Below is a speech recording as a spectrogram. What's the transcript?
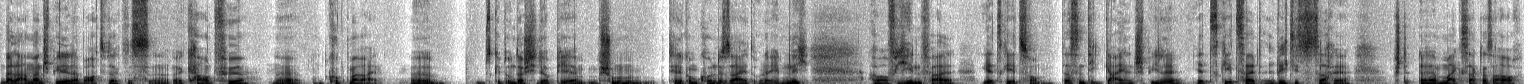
Und alle anderen Spiele, da braucht ihr das äh, Account für. Ne? Guckt mal rein. Ne? Es gibt Unterschiede, ob ihr schon Telekom-Kunde seid oder eben nicht. Aber auf jeden Fall, jetzt geht's um. Das sind die geilen Spiele. Jetzt geht's halt richtig zur Sache. Äh, Mike sagt das auch.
